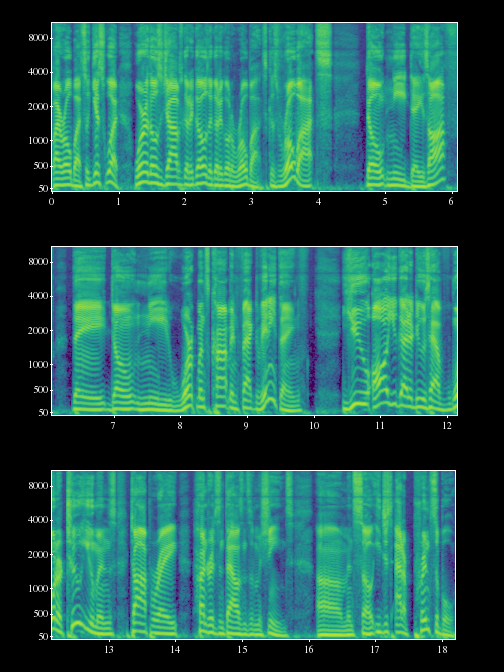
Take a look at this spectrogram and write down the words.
by robots. So guess what? Where are those jobs going to go? They're going to go to robots because robots don't need days off. They don't need workman's comp. In fact, if anything, you all you got to do is have one or two humans to operate hundreds and thousands of machines. Um, and so you just out of principle,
